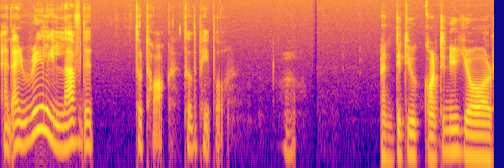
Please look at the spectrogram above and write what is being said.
And I really loved it to talk to the people. And did you continue your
